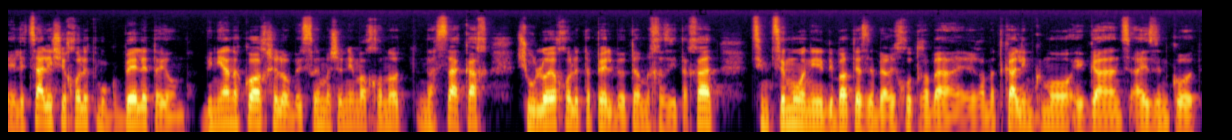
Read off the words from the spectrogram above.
אה, לצה"ל יש יכולת מוגבלת היום, בניין הכוח שלו ב-20 השנים האחרונות נעשה כך שהוא לא יכול לטפל ביותר מחזית אחת, צמצמו, אני דיברתי על זה באריכות רבה, רמטכ"לים כמו גנץ, אייזנקוט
